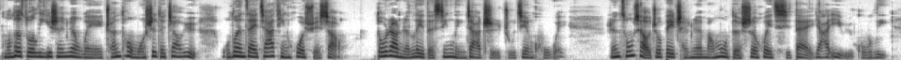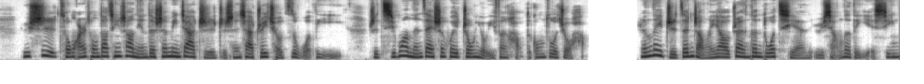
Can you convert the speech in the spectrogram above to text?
蒙特梭利医生认为，传统模式的教育，无论在家庭或学校，都让人类的心灵价值逐渐枯萎。人从小就被成人盲目的社会期待压抑与孤立。于是，从儿童到青少年的生命价值只剩下追求自我利益，只期望能在社会中有一份好的工作就好。人类只增长了要赚更多钱与享乐的野心，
